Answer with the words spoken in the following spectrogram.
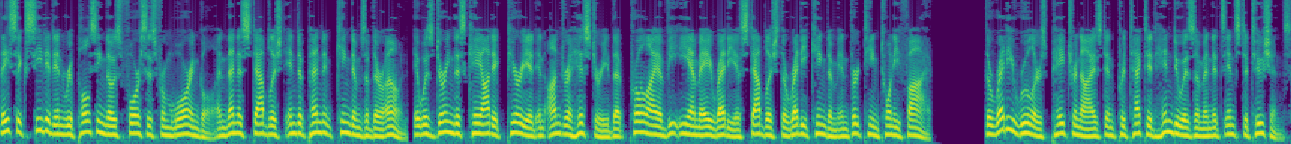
They succeeded in repulsing those forces from Warangal and then established independent kingdoms of their own. It was during this chaotic period in Andhra history that Prolaya Vema Reddy established the Reddy kingdom in 1325. The Reddy rulers patronized and protected Hinduism and its institutions.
